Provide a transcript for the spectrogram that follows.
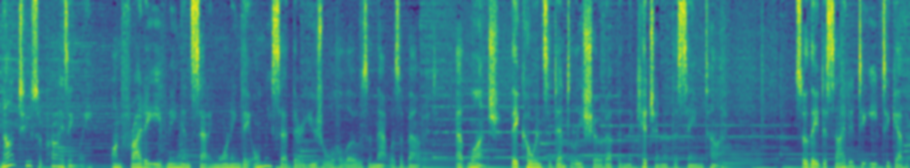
not too surprisingly, on Friday evening and Saturday morning, they only said their usual hellos, and that was about it. At lunch, they coincidentally showed up in the kitchen at the same time. So they decided to eat together.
